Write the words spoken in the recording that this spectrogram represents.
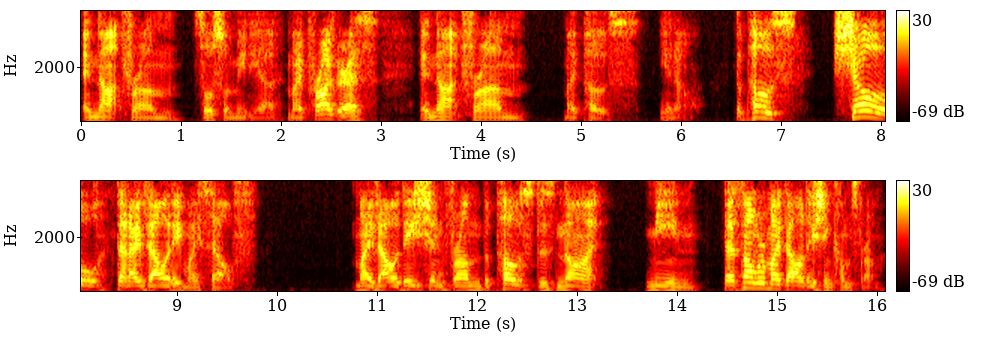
and not from social media, my progress, and not from my posts. You know, the posts show that I validate myself. My validation from the post does not mean that's not where my validation comes from.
